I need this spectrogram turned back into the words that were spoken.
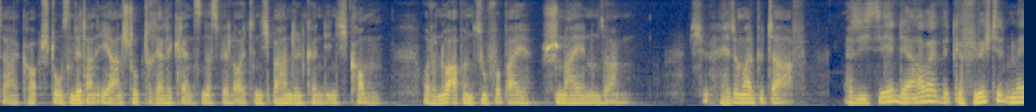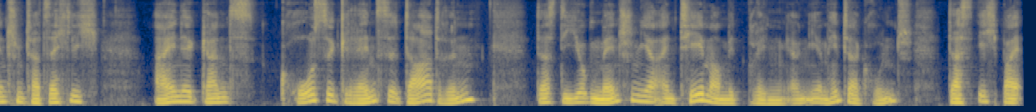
Da stoßen wir dann eher an strukturelle Grenzen, dass wir Leute nicht behandeln können, die nicht kommen. Oder nur ab und zu vorbeischneien und sagen, ich hätte mal Bedarf. Also ich sehe in der Arbeit mit geflüchteten Menschen tatsächlich eine ganz große Grenze da drin, dass die jungen Menschen ja ein Thema mitbringen in ihrem Hintergrund, das ich bei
